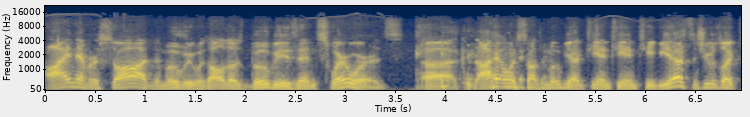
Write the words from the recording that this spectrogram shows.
I never saw the movie with all those boobies and swear words because I only saw the movie on TNT and TBS, and she was like,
